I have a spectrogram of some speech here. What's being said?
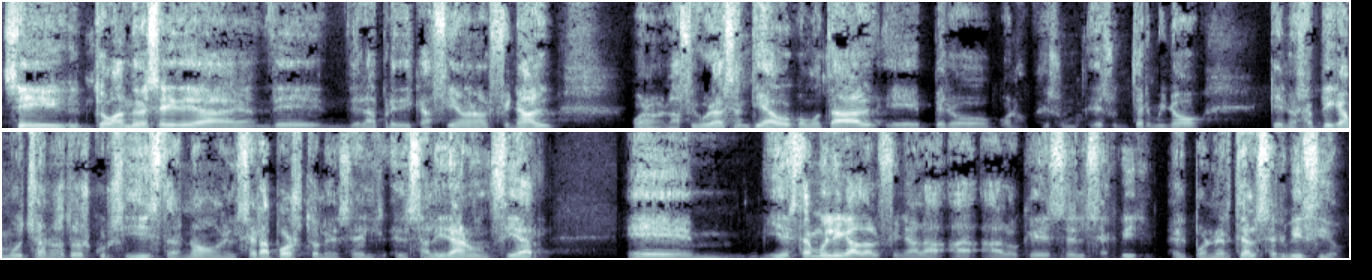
Sí, tomando esa idea de, la predicación, al final, bueno, la figura de Santiago como tal, eh, pero bueno, es un, es un término que nos aplica mucho a nosotros cursillistas, ¿no? El ser apóstoles, el, salir a anunciar. Eh, y está muy ligado al final a, lo que es el servir, el ponerte al servicio.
